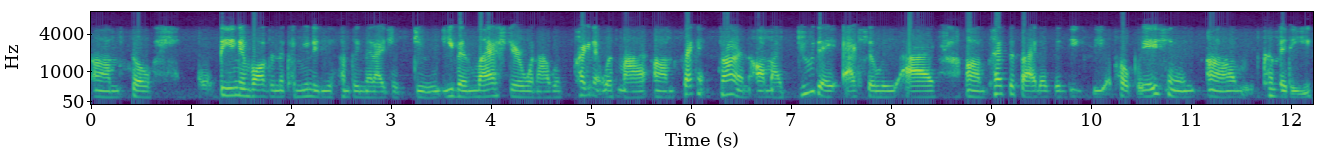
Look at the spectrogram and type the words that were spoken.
Um, so being involved in the community is something that I just do. Even last year, when I was pregnant with my um, second son, on my due date, actually, I um, testified at the DC Appropriations um, Committee,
